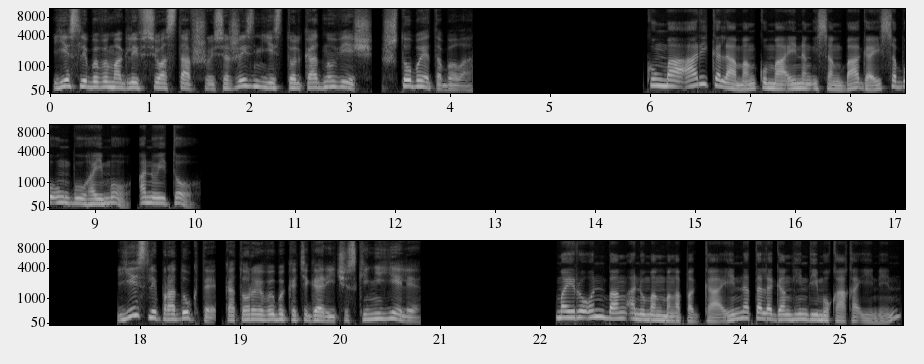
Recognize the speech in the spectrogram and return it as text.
Если бы вы могли всю оставшуюся жизнь есть только одну вещь, что бы это было? Kung maaari ka lamang kumain ng isang bagay sa buong buhay mo, ano ito? Есть ли продукты, которые вы бы категорически не ели? Mayroon bang anumang mga pagkain na talagang hindi mo kakainin?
